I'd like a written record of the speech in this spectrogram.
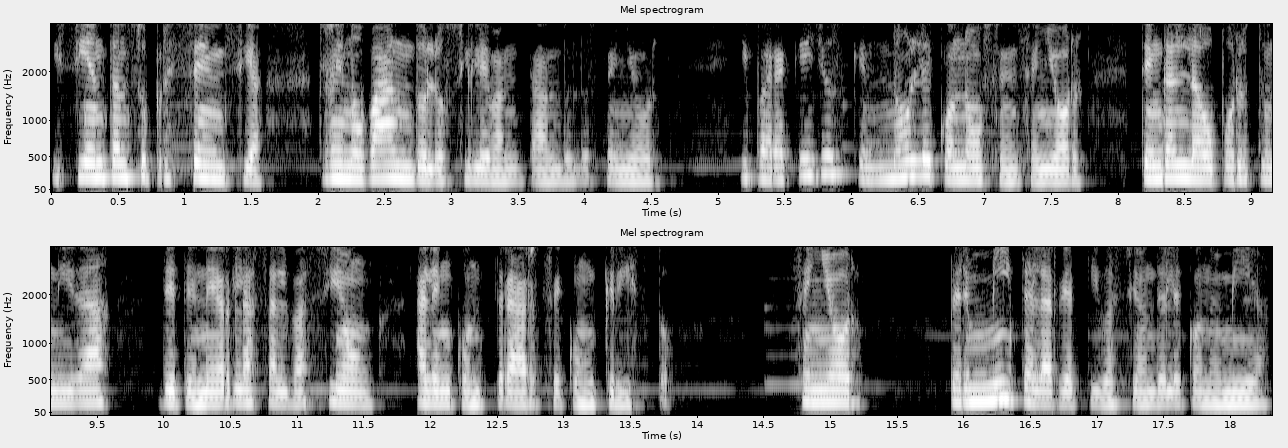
y sientan su presencia, renovándolos y levantándolos, Señor. Y para aquellos que no le conocen, Señor, tengan la oportunidad de tener la salvación al encontrarse con Cristo. Señor, permita la reactivación de la economía.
